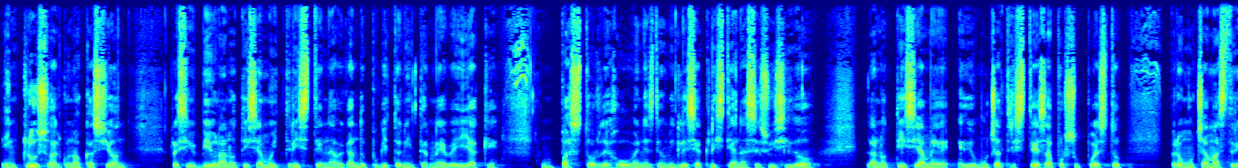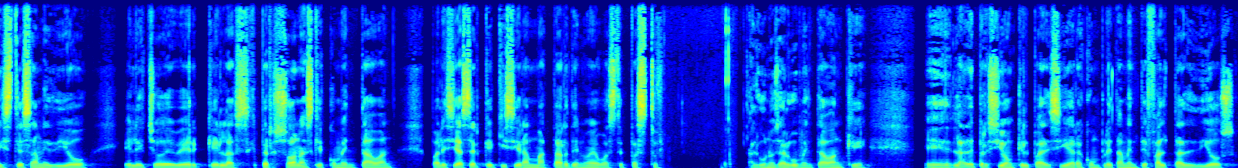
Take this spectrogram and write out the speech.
E incluso alguna ocasión recibí una noticia muy triste navegando un poquito en internet. Veía que un pastor de jóvenes de una iglesia cristiana se suicidó. La noticia me, dio mucha tristeza, por supuesto, pero mucha más tristeza me dio el hecho de ver que las personas que comentaban parecía ser que quisieran matar de nuevo a este pastor. Algunos argumentaban que eh, la depresión que él padecía era completamente falta de Dios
